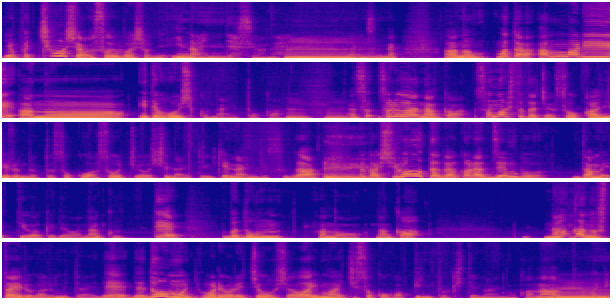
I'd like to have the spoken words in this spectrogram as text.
やっぱり聴者はそういう場所にいないんですよね。ないですよね。あのまたあんまりあのいてほしくないとかう、んうん。そそれはなんかその人たちはそう感じるんだったらそこは尊重しないといけないんですが、ええ。だから手話歌だから全部ダメっていうわけではなくってやっぱどんあのなんかなんかのスタイルがあるみたいででどうも我々聴者はいまいちそこがピンときてないのかなというふうに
